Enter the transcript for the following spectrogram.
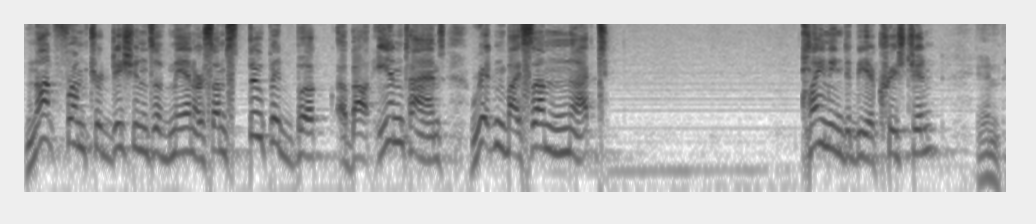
not from traditions of men or some stupid book about end times written by some nut claiming to be a Christian. And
